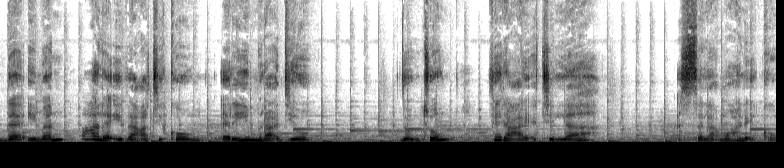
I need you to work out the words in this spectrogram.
دائما على إذاعتكم ريم راديو. دمتم في رعاية الله. السلام عليكم.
